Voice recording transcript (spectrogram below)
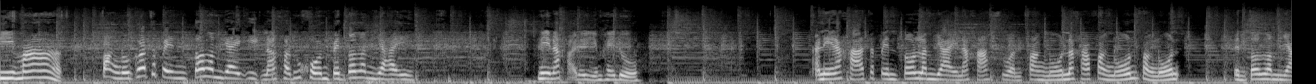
ดีมาก ฝั่งนู้นก็จะเป็นต้นลำไยอีกนะคะ ทุกคนเป็นต้นลำไย นี่นะคะเดี๋ยวยิ้มให้ดู อันนี้นะคะจะเป็นต้นลำไยนะคะ ส่วนฝั่งนู้นนะคะ ฝั่งนู้นฝั่งนู้นเป็นต้นลำไย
